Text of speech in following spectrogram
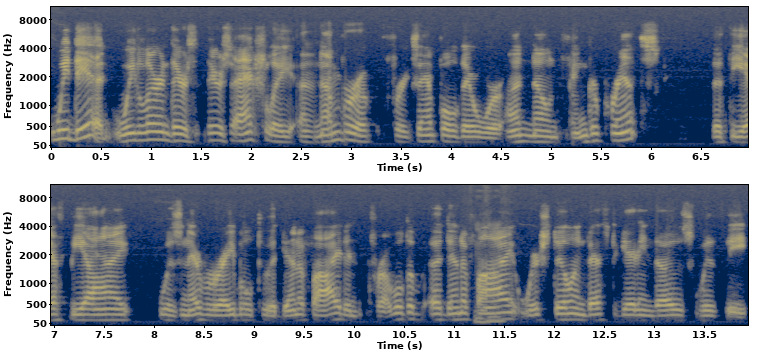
We did. We learned there's there's actually a number of, for example, there were unknown fingerprints that the FBI was never able to identify and trouble to identify. Mm-hmm. We're still investigating those with the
